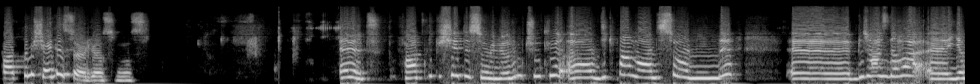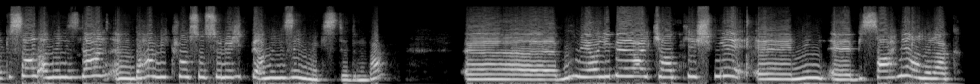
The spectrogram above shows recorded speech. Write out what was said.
farklı bir şey de söylüyorsunuz. Evet, farklı bir şey de söylüyorum. Çünkü e, Dikmen Vadisi örneğinde e, biraz daha e, yapısal analizden e, daha mikrososyolojik bir analize inmek istedim ben. E, bu neoliberal kentleşmenin e, bir sahne olarak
